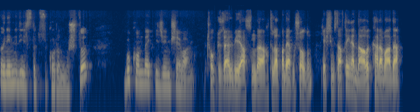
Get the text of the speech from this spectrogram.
önemli dil statüsü korunmuştu. Bu konuda ekleyeceğim bir şey var mı? Çok güzel bir aslında hatırlatma da yapmış oldun. Geçtiğimiz hafta yine Dağlık Karabağ'da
